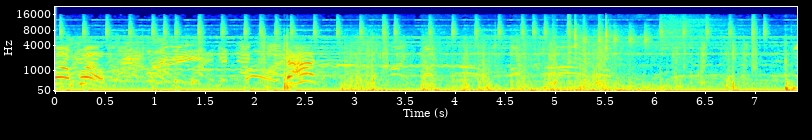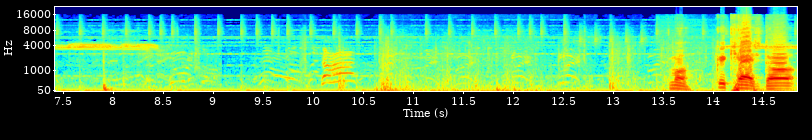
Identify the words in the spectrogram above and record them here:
12, 12, 12. Shahad. Shahad. Come on. Good catch, dog.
